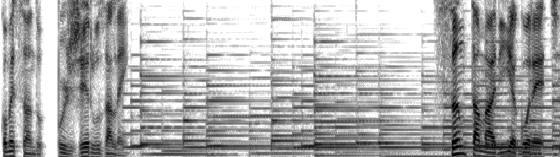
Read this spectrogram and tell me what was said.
começando por Jerusalém. Santa Maria Goretti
